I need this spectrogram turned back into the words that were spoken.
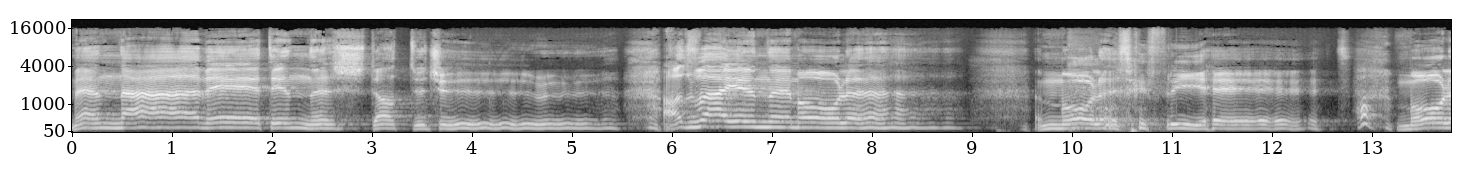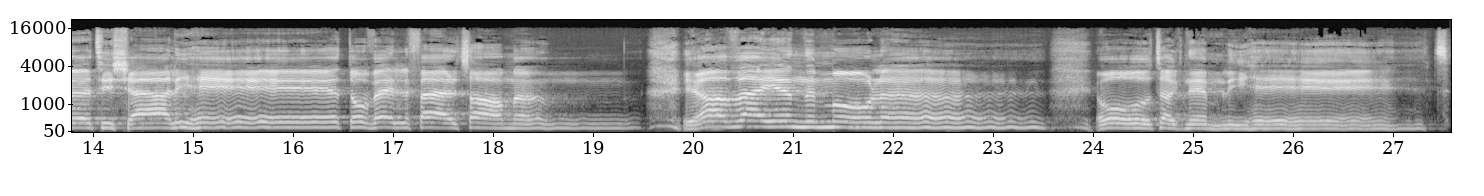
Men jeg vet innerst at du tror at veien er målet. Målet til frihet. Målet til kjærlighet og velferd sammen. Ja, veien er målet og takknemlighet.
